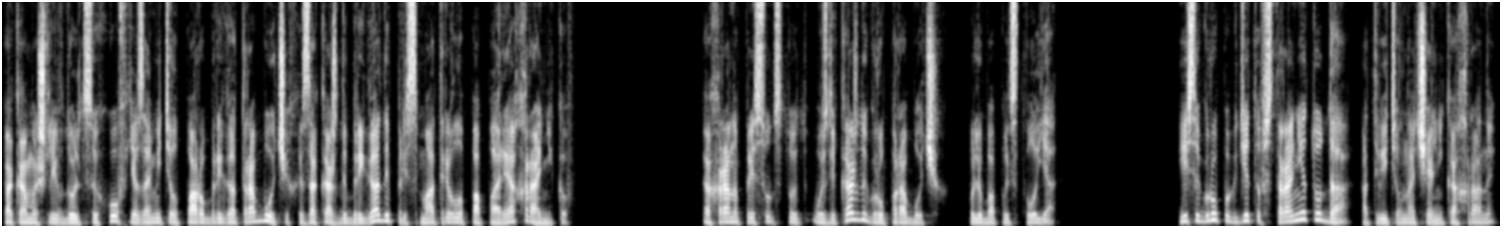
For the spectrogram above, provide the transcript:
Пока мы шли вдоль цехов, я заметил пару бригад рабочих, и за каждой бригадой присматривала по паре охранников. «Охрана присутствует возле каждой группы рабочих?» – полюбопытствовал я. «Если группа где-то в стороне, то да», – ответил начальник охраны.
